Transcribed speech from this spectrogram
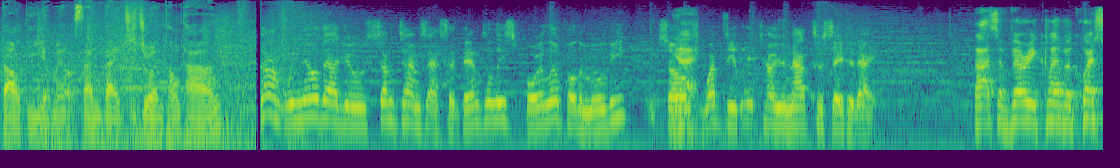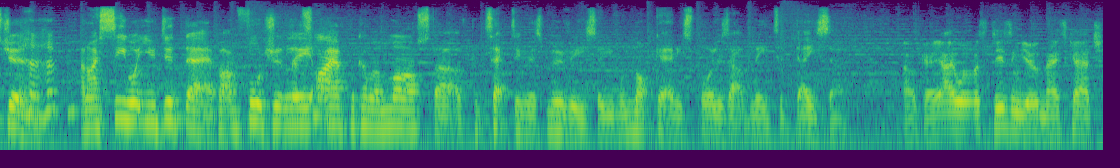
到底有没有三代蜘蛛人同堂？Tom, we know that you sometimes accidentally spoiler for the movie. So what did they tell you not to say today? That's a very clever question, and I see what you did there. But unfortunately, I have become a master of protecting this movie, so you will not get any spoilers out of me today, sir. Okay, I was teasing you. Nice catch.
